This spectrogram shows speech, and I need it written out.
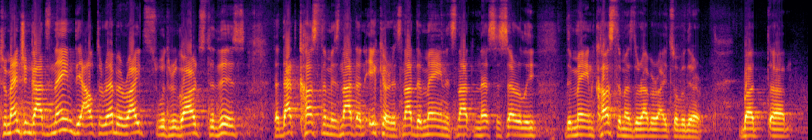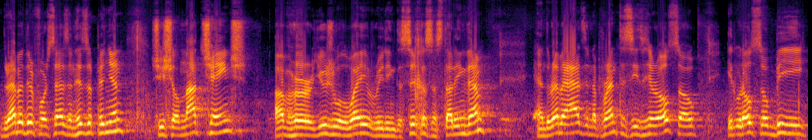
to mention God's name, the Alter Rebbe writes with regards to this that that custom is not an ikar, it's not the main, it's not necessarily the main custom, as the Rebbe writes over there. But uh, the Rebbe therefore says, in his opinion, she shall not change of her usual way of reading the Sichas and studying them and the Rebbe adds in the parentheses here also, it would also be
